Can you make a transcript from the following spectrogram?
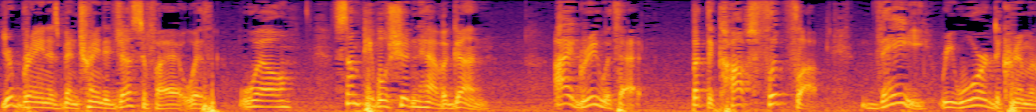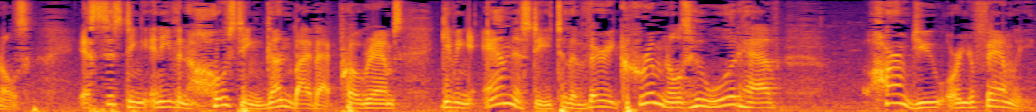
Your brain has been trained to justify it with, well, some people shouldn't have a gun. I agree with that. But the cops flip flop. They reward the criminals assisting and even hosting gun buyback programs, giving amnesty to the very criminals who would have harmed you or your family.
